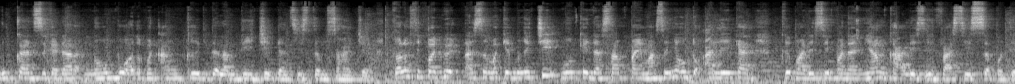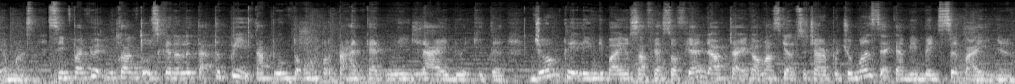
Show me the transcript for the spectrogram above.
bukan sekadar nombor ataupun angka di dalam digit dan sistem sahaja. Kalau simpan duit rasa makin mengecil, mungkin dah sampai masanya untuk alihkan kepada simpanan yang kalis inflasi seperti emas. Simpan duit bukan untuk sekadar letak tepi tapi untuk mempertahankan nilai duit kita. Jom klik link di bio Safia Sofian daftar akaun emas secara percuma saya akan bimbing sebaiknya.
